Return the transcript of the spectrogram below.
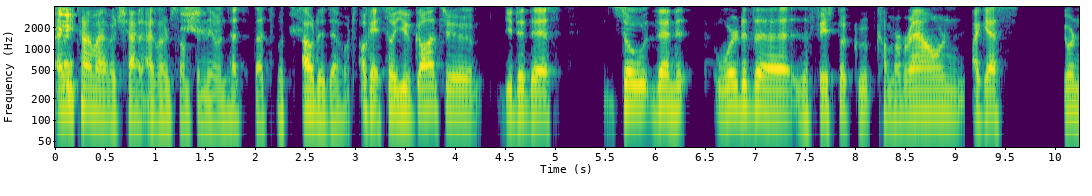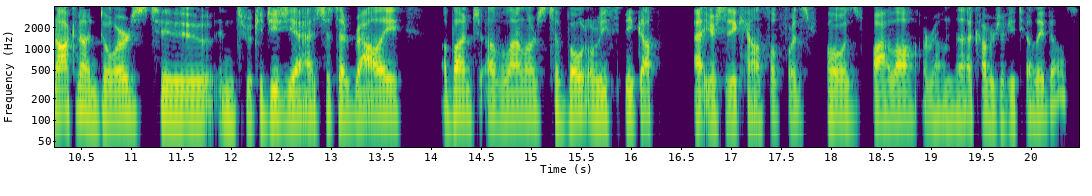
Every time i have a chat i learn something new and that's that's without a doubt. Okay so you've gone through you did this. So then where did the the Facebook group come around? I guess you were knocking on doors to and through Kijiji ads just to rally a bunch of landlords to vote or at least speak up at your city council for this proposed bylaw around the coverage of utility bills.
